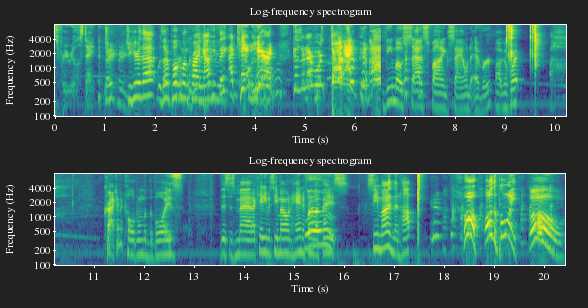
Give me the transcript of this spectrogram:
It's free real estate. Make me. Did you hear that? Was that a Pokemon crying out, you think? I can't hear it! Because everyone's talking! Ah! The most satisfying sound ever. Oh, go for it. Cracking a cold one with the boys. This is mad. I can't even see my own hand in front of my face. See mine then, Hop. Oh! Oh, the boy! Oh!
